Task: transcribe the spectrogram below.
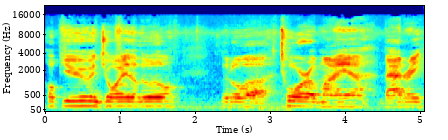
hope you enjoy the little little uh, tour of my uh, battery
